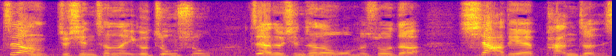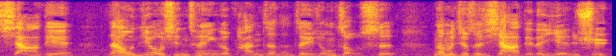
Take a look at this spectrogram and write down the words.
这样就形成了一个中枢，这样就形成了我们说的下跌盘整下跌，然后又形成一个盘整的这种走势，那么就是下跌的延续。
